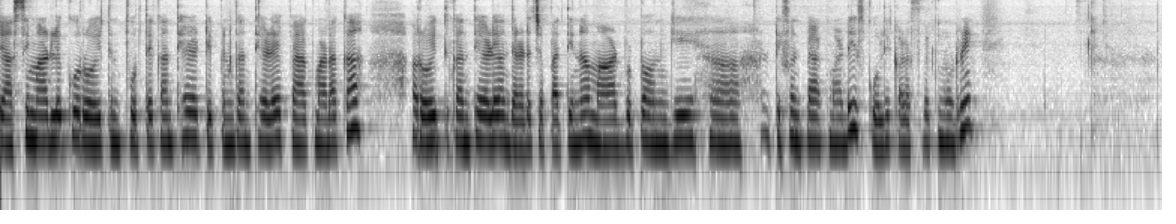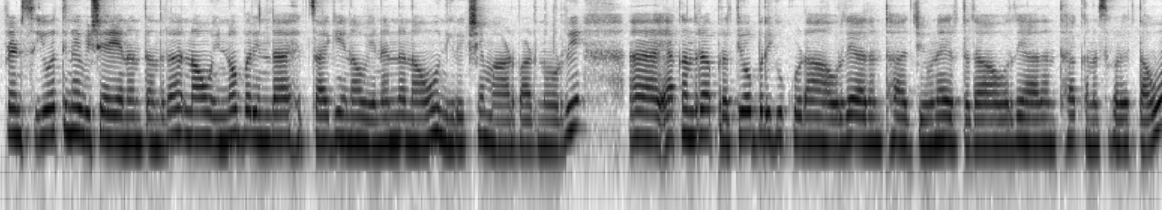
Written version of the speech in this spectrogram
ಜಾಸ್ತಿ ಮಾಡಲಿಕ್ಕೂ ರೋಹಿತನ ಪೂರ್ತಕ್ಕೆ ಅಂಥೇಳಿ ಟಿಫಿನ್ಗೆ ಅಂಥೇಳಿ ಪ್ಯಾಕ್ ಮಾಡೋಕೆ ರೋಹಿತ್ಗೆ ಅಂಥೇಳಿ ಒಂದೆರಡು ಚಪಾತಿನ ಮಾಡಿಬಿಟ್ಟು ಅವನಿಗೆ ಟಿಫಿನ್ ಪ್ಯಾಕ್ ಮಾಡಿ ಸ್ಕೂಲಿಗೆ ಕಳಿಸ್ಬೇಕು ನೋಡ್ರಿ. ಫ್ರೆಂಡ್ಸ್ ಇವತ್ತಿನ ವಿಷಯ ಏನಂತಂದ್ರೆ, ನಾವು ಇನ್ನೊಬ್ಬರಿಂದ ಹೆಚ್ಚಾಗಿ ನಾವು ಏನನ್ನ ನಾವು ನಿರೀಕ್ಷೆ ಮಾಡಬಾರ್ದು ನೋಡ್ರಿ. ಯಾಕಂದ್ರೆ ಪ್ರತಿಯೊಬ್ಬರಿಗೂ ಕೂಡ ಅವ್ರದ್ದೇ ಆದಂತಹ ಜೀವನ ಇರ್ತದೆ ಅವ್ರದ್ದೇ ಆದಂತಹ ಕನಸುಗಳಿರ್ತಾವೆ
